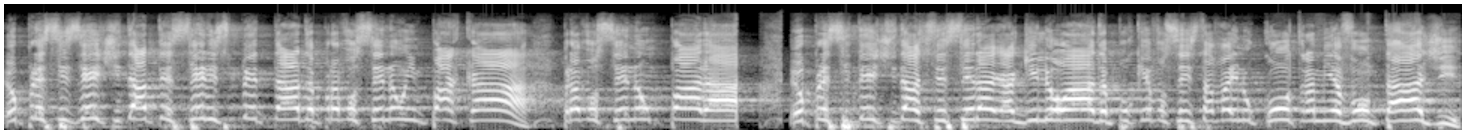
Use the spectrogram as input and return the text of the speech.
Eu precisei te dar a terceira espetada para você não empacar, para você não parar. Eu precisei te dar a terceira aguilhoada porque você estava indo contra a minha vontade.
